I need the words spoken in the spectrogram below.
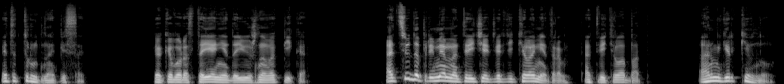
Это трудно описать». «Каково расстояние до южного пика?» «Отсюда примерно три четверти километра», — ответил Аббат. Армигер кивнул.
